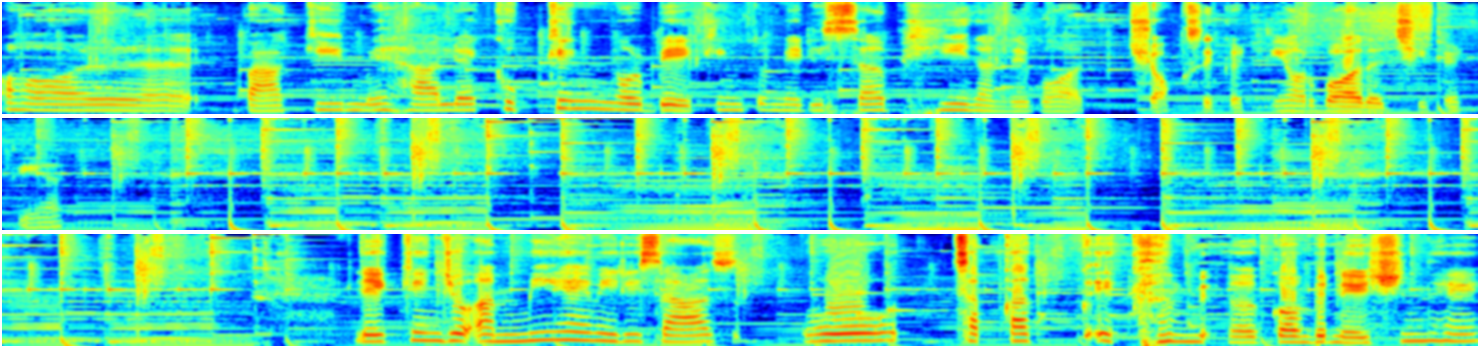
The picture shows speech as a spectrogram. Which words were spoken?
और बाकी मेरा हाल है कुकिंग और बेकिंग तो मेरी सब ही नंदे बहुत शौक से करती हैं और बहुत अच्छी करती हैं। लेकिन जो अम्मी है मेरी सास, वो सबका एक कॉम्बिनेशन है।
